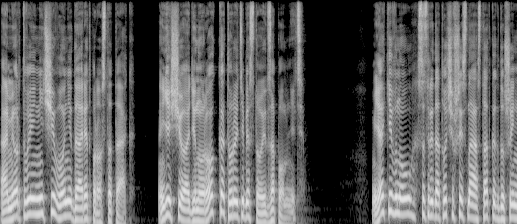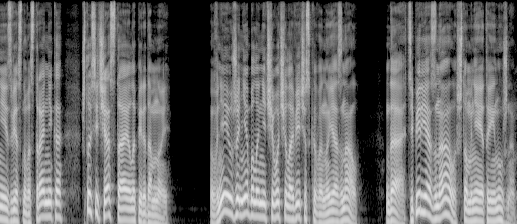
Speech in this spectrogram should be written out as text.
а мертвые ничего не дарят просто так. Еще один урок, который тебе стоит запомнить. Я кивнул, сосредоточившись на остатках души неизвестного странника, что сейчас таяло передо мной. В ней уже не было ничего человеческого, но я знал. Да, теперь я знал, что мне это и нужно.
